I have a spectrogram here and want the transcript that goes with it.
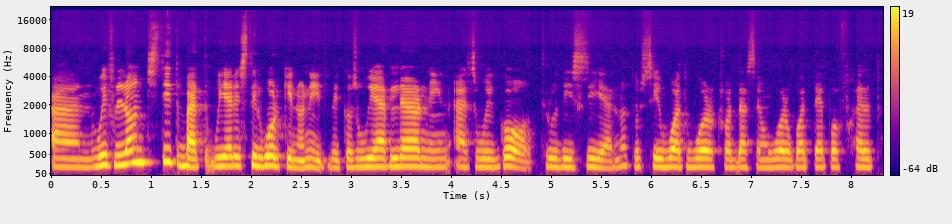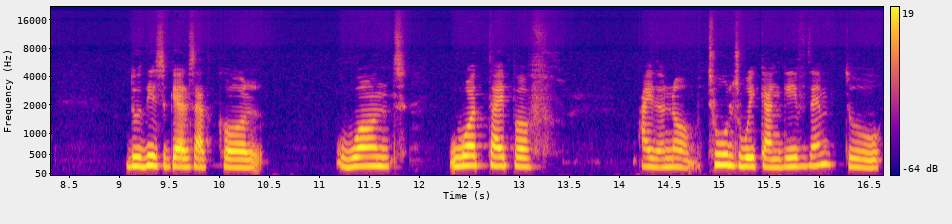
and we've launched it, but we are still working on it because we are learning as we go through this year, no, to see what works, what doesn't work, what type of help do these girls at call want, what type of I don't know tools we can give them to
